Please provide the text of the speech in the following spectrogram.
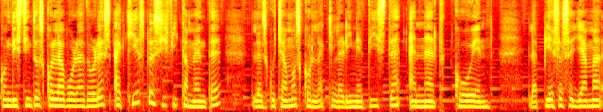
con distintos colaboradores. Aquí específicamente la escuchamos con la clarinetista Annette Cohen. La pieza se llama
